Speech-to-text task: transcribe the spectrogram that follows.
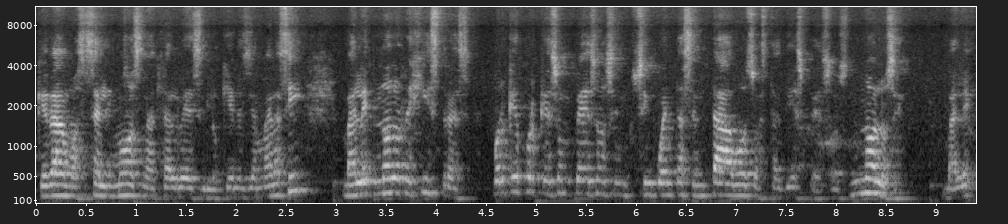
que damos, esa limosna tal vez, si lo quieres llamar así, ¿vale? No lo registras. ¿Por qué? Porque son pesos, 50 centavos o hasta 10 pesos, no lo sé. ¿Vale?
